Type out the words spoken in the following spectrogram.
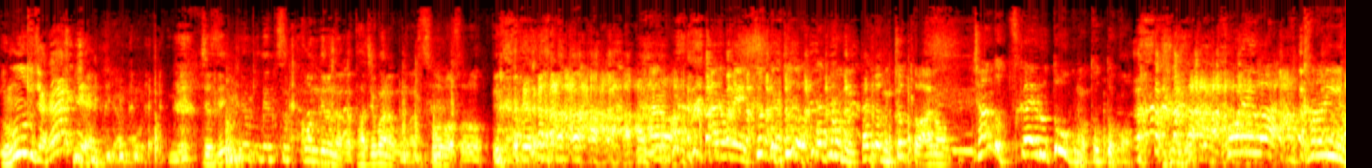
うんじゃないねん。いやもうめっちゃ全力で突っ込んでる中立花君がそろそろってあの、あのね、ちょっと、ちょっと、立花君、立花君、ちょっと、あの、ちゃんと使えるトークも取っとこう。これはあかんよ。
